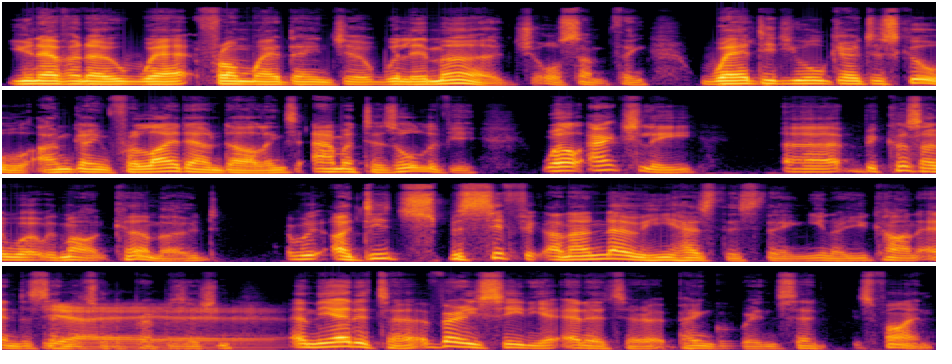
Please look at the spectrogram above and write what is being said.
You never know where from where danger will emerge or something. Where did you all go to school? I'm going for a lie down, darlings, amateurs, all of you. Well, actually, uh, because I work with Mark Kermode, I did specific, and I know he has this thing. You know, you can't end a sentence Yeah, with a preposition. yeah, yeah. And the editor, a very senior editor at Penguin, said it's fine.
